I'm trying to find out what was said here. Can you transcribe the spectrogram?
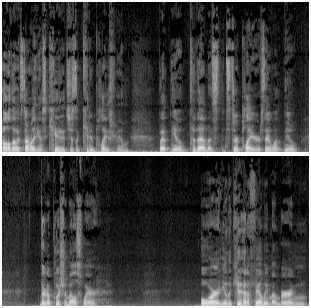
Although it's not really his kid, it's just a kid who plays for him. But you know, to them, it's it's their players. They want you know, they're gonna push him elsewhere. Or you know, the kid had a family member, and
